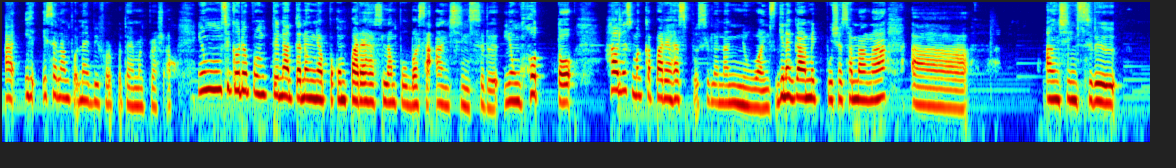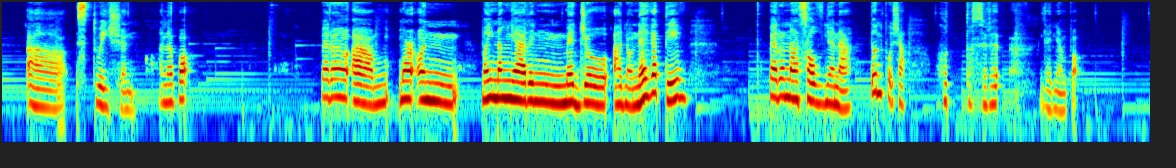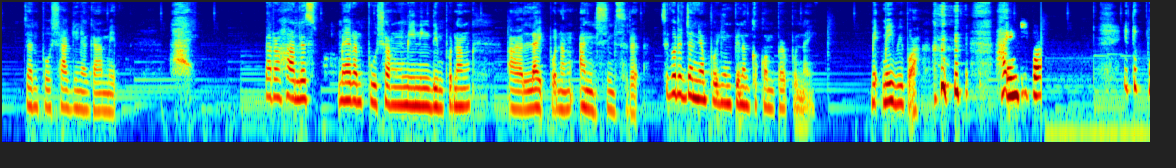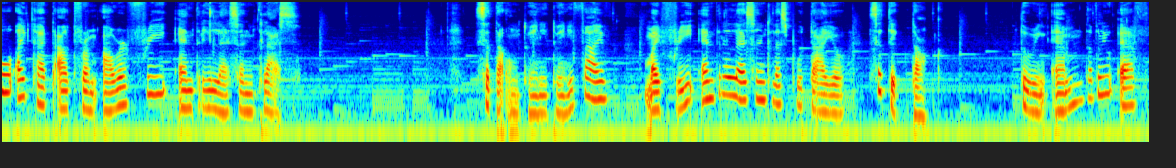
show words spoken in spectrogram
Ah, isa lang po na before po tayo mag-brush up. Yung siguro pong tinatanong niya po kung parehas lang po ba sa anshin suru. Yung hotto, halos magkaparehas po sila ng nuance. Ginagamit po siya sa mga ah anshin suru ah, situation. Ano po? Pero um, more on may nangyaring medyo ano negative pero na-solve niya na. Doon po siya hotto suru. Ganyan po. Diyan po siya ginagamit. Ay. Pero halos meron po siyang meaning din po ng ah, like po ng ansinsure. Siguro dyan yan po yung pinagko-compare po na May- maybe po ah. Hi. Thank you po. Ito po ay cut out from our free entry lesson class. Sa taong 2025, may free entry lesson class po tayo sa TikTok. Tuwing MWF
